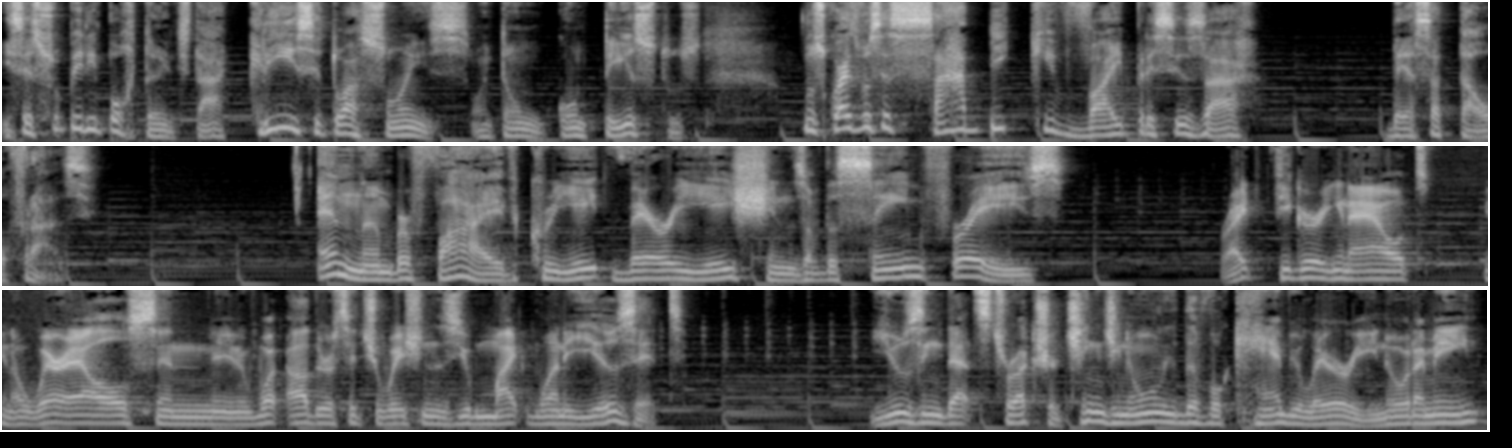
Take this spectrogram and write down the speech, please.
Isso é super importante, tá? Crie situações ou então contextos nos quais você sabe que vai precisar dessa tal frase. And number five, create variations of the same phrase, right? Figuring out, you know, where else and you know, what other situations you might want to use it. Using that structure, changing only the vocabulary, you know what I mean?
